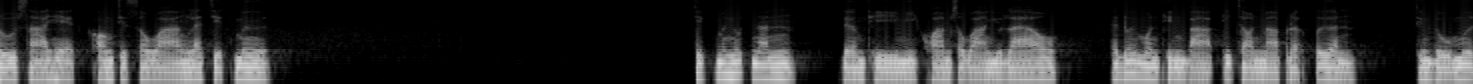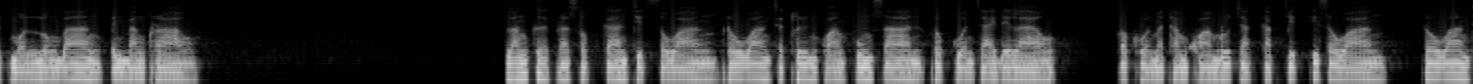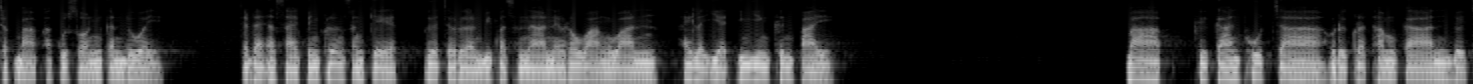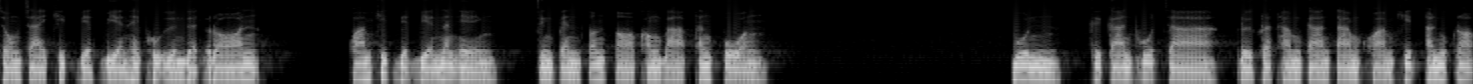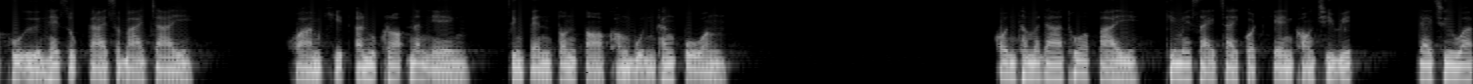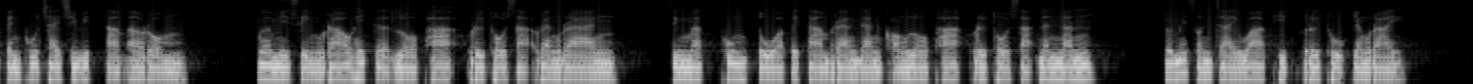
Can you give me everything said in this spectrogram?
รู้สาเหตุของจิตสว่างและจิตมืด จิตมนุษย์นั้น เดิมทีมีความสว่างอยู่แล้ว แต่ด้วยมนทินบาปที่จรมาเปรอะเปื้อน จึงดูมืดมนลงบ้างเป็นบางคราว หลังเกิดประสบการณ์จิตสว่างเพราะว่างจากคลื่นความฟุ้งซ่านรบกวนใจได้แล้ว ก็ควรมาทำความรู้จักกับจิตที่สว่าง เพราะว่างจากบาปอากุศลกันด้วย จะได้อาศัยเป็นเครื่องสังเกตเพื่อเจริญวิปัสสนาในระหว่างวันให้ละเอียดยิ่งยิ่งขึ้นไป บาปคือการพูดจาหรือกระทำการโดยจงใจคิดเบียดเบียนให้ผู้อื่นเดือดร้อน ความคิดเบียดเบียนนั่นเอง จึงเป็นต้นต่อของบาปทั้งปวง บุญคือการพูดจา หรือกระทำการตามความคิดอนุเคราะห์ผู้อื่นให้สุขกายสบายใจ ความคิดอนุเคราะห์นั่นเอง จึงเป็นต้นต่อของบุญทั้งปวง คนธรรมดาทั่วไปที่ไม่ใส่ใจกฎเกณฑ์ของชีวิต ได้ชื่อว่าเป็นผู้ใช้ชีวิตตามอารมณ์ เมื่อมีสิ่งเร้าให้เกิดโลภะหรือโทสะแรงๆจึงมักพุ่งตัวไปตามแรงดันของโลภะหรือโทสะนั้นๆ ดยไม่สนใจว่าผิดหรือถูกอย่างไร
